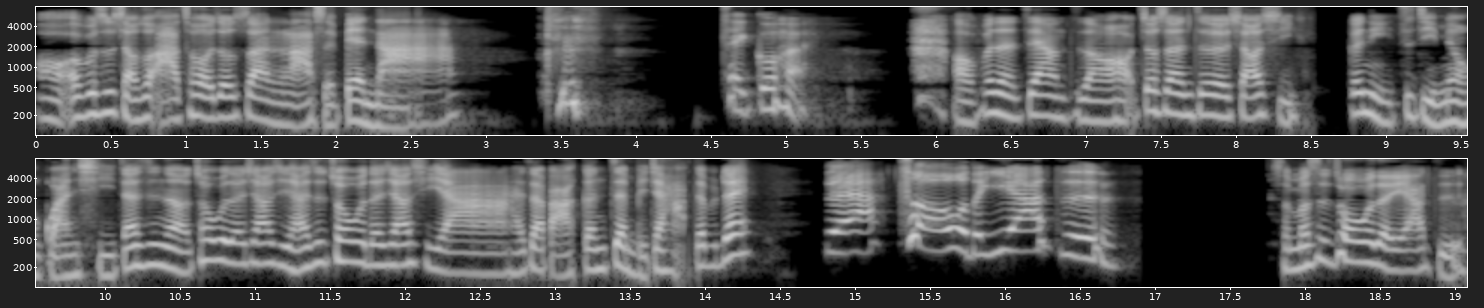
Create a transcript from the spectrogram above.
哦，而不是想说啊，错了就算了啦，随便啦。才怪。哦，不能这样子哦！就算这个消息跟你自己没有关系，但是呢，错误的消息还是错误的消息呀，还是要把它更正比较好，对不对？对啊，错误的鸭子。什么是错误的鸭子？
